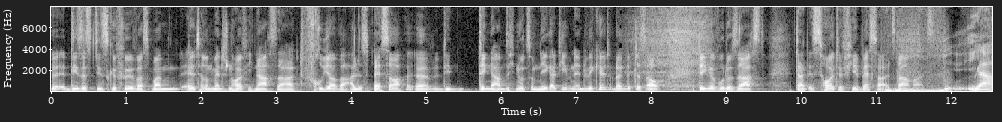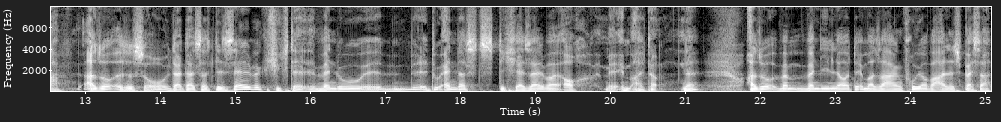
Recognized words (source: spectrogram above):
dieses, dieses Gefühl, was man älteren Menschen häufig nachsagt, früher war alles besser, äh, die Dinge haben sich nur zum Negativen entwickelt oder gibt es auch Dinge, wo du sagst, das ist heute viel besser als damals? Ja, Also es ist so, da, da ist das dieselbe Geschichte. Wenn du, äh, du änderst dich ja selber auch im Alter. Ne? Also wenn, wenn die Leute immer sagen, früher war alles besser,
